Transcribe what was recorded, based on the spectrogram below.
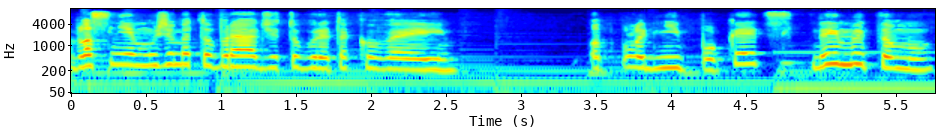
Vlastně můžeme to brát, že to bude takovej odpolední pokec, dejme tomu.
